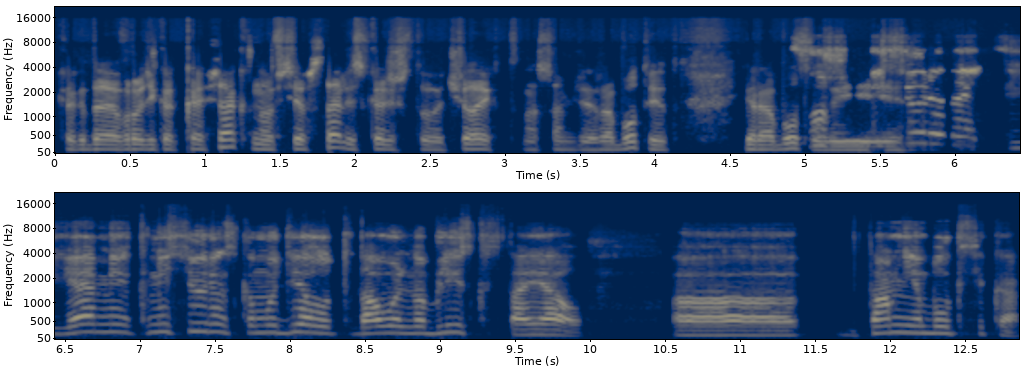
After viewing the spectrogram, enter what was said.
Когда вроде как косяк, но все встали и сказали, что человек на самом деле работает и работал. Слушай, и... Мисюриной, я к Мисюринскому делу довольно близко стоял. А, там не было косяка.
